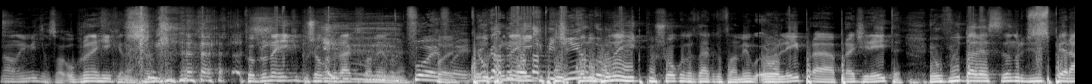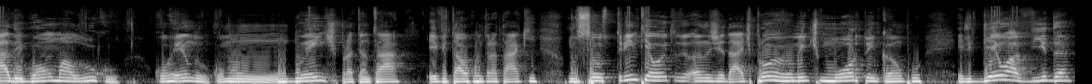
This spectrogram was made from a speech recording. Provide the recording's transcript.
Não, não imitem só. O Bruno Henrique, né? foi o Bruno Henrique que puxou o contra-ataque do Flamengo, né? Foi, Foi. foi. Quando o Bruno Gabriel Henrique, tá pedindo. quando o Bruno Henrique puxou o contra-ataque do Flamengo, eu olhei pra, pra direita, eu vi o D'Alessandro desesperado, igual um maluco, correndo como um, um doente pra tentar evitar o contra-ataque. Nos seus 38 anos de idade, provavelmente morto em campo, ele deu a vida,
